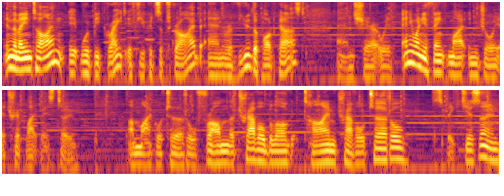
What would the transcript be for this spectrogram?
In the meantime, it would be great if you could subscribe and review the podcast and share it with anyone you think might enjoy a trip like this too. I'm Michael Turtle from the travel blog Time Travel Turtle. Speak to you soon.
